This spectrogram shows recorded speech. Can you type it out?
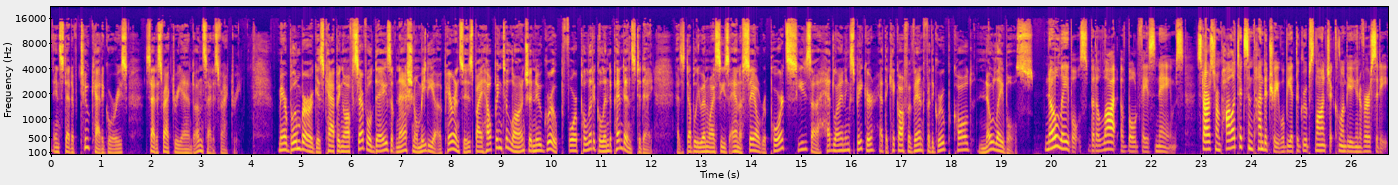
instead of two categories satisfactory and unsatisfactory. Mayor Bloomberg is capping off several days of national media appearances by helping to launch a new group for political independence today. As WNYC's Anna Sale reports, he's a headlining speaker at the kickoff event for the group called No Labels. No labels, but a lot of boldface names. Stars from politics and punditry will be at the group's launch at Columbia University.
